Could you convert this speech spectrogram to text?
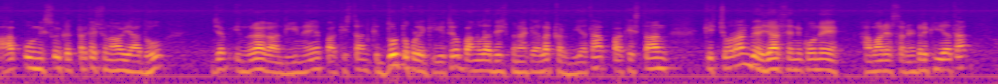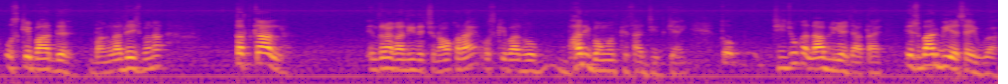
आपको 1971 का चुनाव याद हो, जब इंदिरा गांधी ने पाकिस्तान के दो टुकड़े किए थे और बांग्लादेश बना के अलग कर दिया था। पाकिस्तान के चौरानवे हज़ार सैनिकों ने हमारे सरेंडर किया था। उसके बाद बांग्लादेश बना। तत्काल इंदिरा गांधी ने चुनाव कराए, उसके बाद वो भारी बहुमत के साथ जीत के आई। तो चीज़ों का लाभ लिया जाता है। इस बार भी ऐसा ही हुआ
